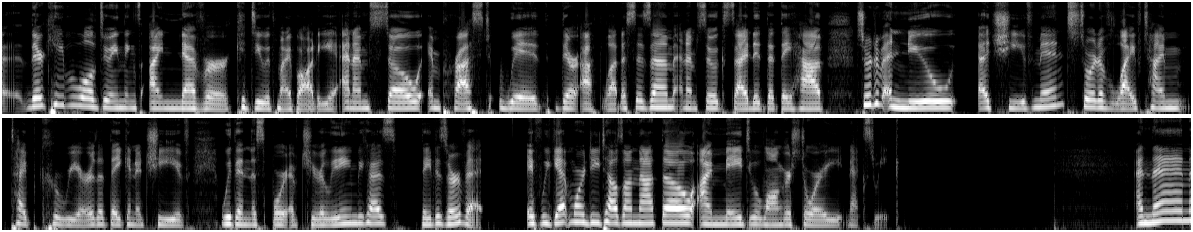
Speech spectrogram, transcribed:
Uh, they're capable of doing things I never could do with my body. And I'm so impressed with their athleticism. And I'm so excited that they have sort of a new achievement, sort of lifetime type career that they can achieve within the sport of cheerleading because they deserve it. If we get more details on that, though, I may do a longer story next week. And then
